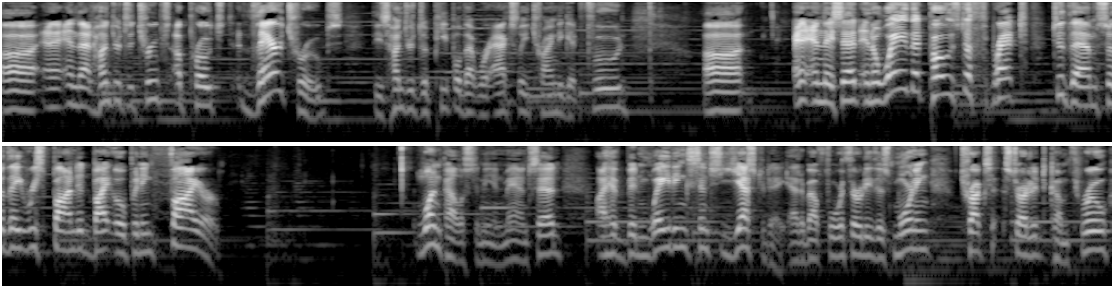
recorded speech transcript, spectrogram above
uh, and, and, that hundreds of troops approached their troops, these hundreds of people that were actually trying to get food. Uh, and, and they said, in a way that posed a threat to them, so they responded by opening fire. One Palestinian man said, "I have been waiting since yesterday. At about 4:30 this morning, trucks started to come through.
